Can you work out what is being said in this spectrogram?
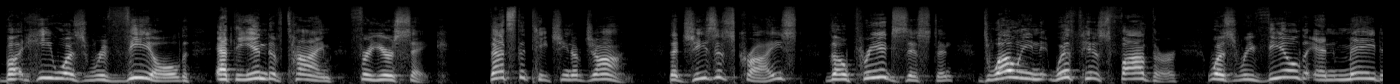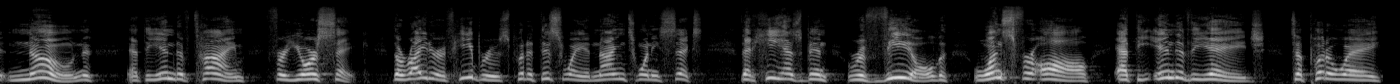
but he was revealed at the end of time for your sake. That's the teaching of John. That Jesus Christ, though pre existent, dwelling with his Father, was revealed and made known at the end of time for your sake. The writer of Hebrews put it this way in 926 that he has been revealed once for all at the end of the age to put away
